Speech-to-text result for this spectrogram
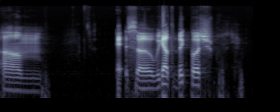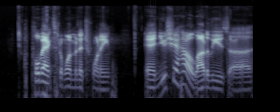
um, eh, so we got the big push, pull back to the one minute twenty, and usually how a lot of these uh,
